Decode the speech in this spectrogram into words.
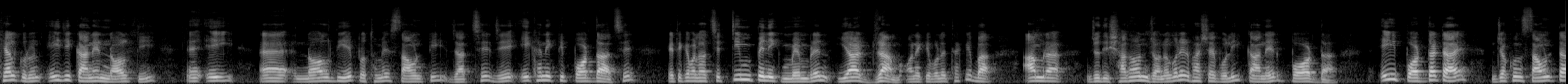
খেয়াল করুন এই যে কানের নলটি এই নল দিয়ে প্রথমে সাউন্ডটি যাচ্ছে যে এখানে একটি পর্দা আছে এটাকে বলা হচ্ছে টিম্পেনিক মেমব্রেন ইয়ার ড্রাম অনেকে বলে থাকে বা আমরা যদি সাধারণ জনগণের ভাষায় বলি কানের পর্দা। এই পর্দাটায় যখন সাউন্ডটা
